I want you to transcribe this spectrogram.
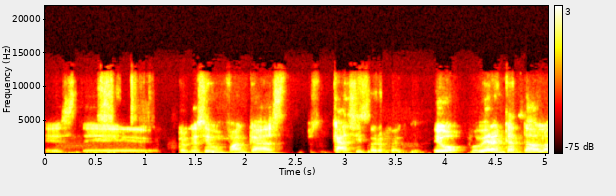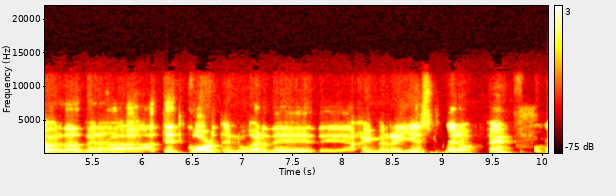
Este, creo que sí, un fan cast pues, casi perfecto. Digo, me hubiera encantado, la verdad, ver a, a Ted Kord en lugar de, de a Jaime Reyes, pero, eh, ok.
